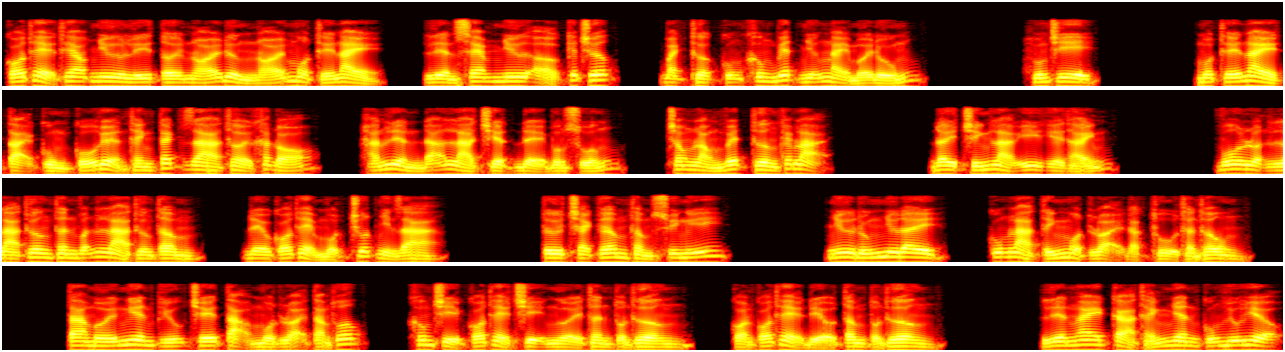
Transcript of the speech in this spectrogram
Có thể theo như lý tới nói đừng nói một thế này, liền xem như ở kiếp trước, bạch thượng cũng không biết những này mới đúng. Húng chi, một thế này tại cùng cố huyện thanh tách ra thời khắc đó, hắn liền đã là triệt để bông xuống, trong lòng vết thương khép lại. Đây chính là y thể thánh vô luận là thương thân vẫn là thương tâm, đều có thể một chút nhìn ra. Từ trạch âm thầm suy nghĩ, như đúng như đây, cũng là tính một loại đặc thù thần thông. Ta mới nghiên cứu chế tạo một loại tam thuốc, không chỉ có thể trị người thân tổn thương, còn có thể điều tâm tổn thương. Liền ngay cả thánh nhân cũng hữu hiệu.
